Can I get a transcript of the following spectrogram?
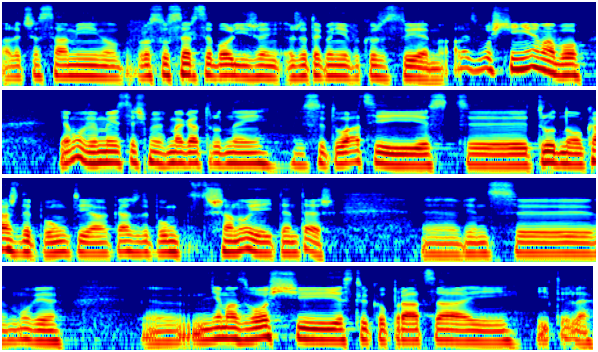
ale czasami no, po prostu serce boli, że, że tego nie wykorzystujemy. Ale złości nie ma, bo ja mówię, my jesteśmy w mega trudnej sytuacji i jest y, trudno o każdy punkt. Ja każdy punkt szanuję i ten też. Y, więc y, mówię, y, nie ma złości, jest tylko praca i, i tyle.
